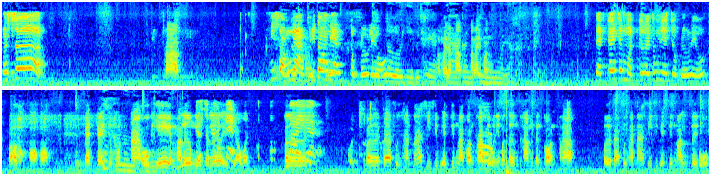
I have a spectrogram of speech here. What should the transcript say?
มาเซอร์ครับ มีสองอย่างที่ต้องเรียนจบเร็เทวคโนโลยีวิทยาทำไมล่ะครับการอะไรมั่งคำนวณนะคะๆแต่ใกล้จะหมดก็เลยต้องเรียนจบเร็วอ๋อแบตใกล้จะหมด อ่าโอเค มาเริ่มเรียนกันเลย เดี๋ยววันๆ เปิไปดอะเปิดแบบฝึกหัดหน้า 41 ขึ้นมาก่อนครับ เดี๋ยววันนี้มาเติมคำกันก่อนครับ เปิดแบบฝึกหัดหน้า 41 ขึ้นมาเลยลูก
